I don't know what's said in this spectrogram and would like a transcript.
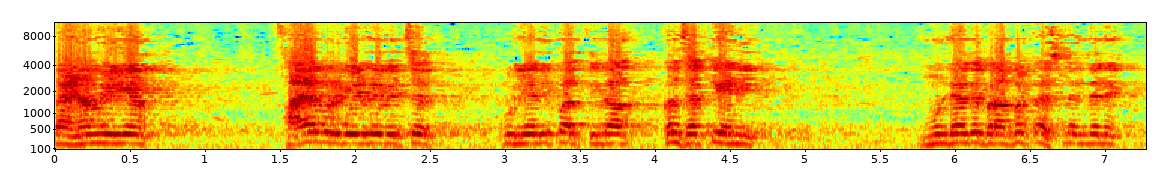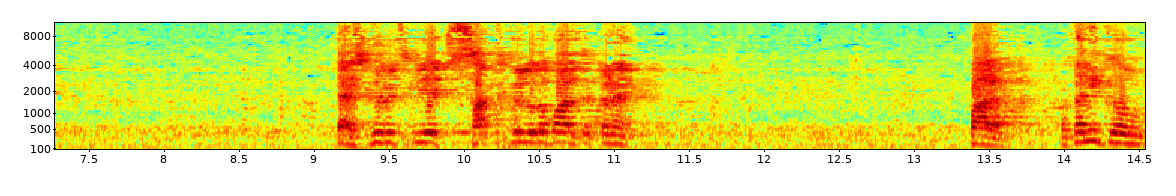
ਭੈਣਾਂ ਮੇਰੀਆਂ ਫਾਇਰ ਬ੍ਰਿਗੇਡ ਦੇ ਵਿੱਚ ਕੁੜੀਆਂ ਦੀ ਭਰਤੀ ਦਾ ਕਨਸੈਪਟ ਹੀ ਨਹੀਂ। ਮੁੰਡਿਆਂ ਦੇ ਬਰਾਬਰ ਟੈਸਟ ਲੈਂਦੇ ਨੇ। ਟੈਸਟ ਦੇ ਵਿੱਚ ਕੀ ਹੈ? 60 ਕਿਲੋ ਦਾ ਭਾਰ ਚੱਕਣਾ ਹੈ। ਪਰ ਪਤਾ ਨਹੀਂ ਕਿਉਂ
